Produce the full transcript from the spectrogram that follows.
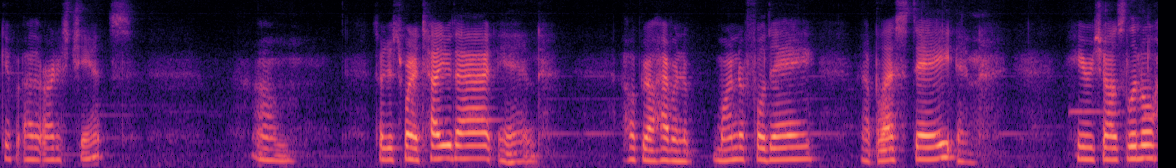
give other artists chance. Um, so I just want to tell you that and I hope you're all having a wonderful day, a blessed day, and here's y'all's little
